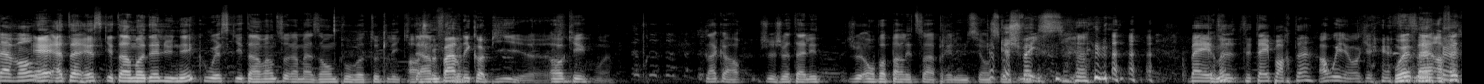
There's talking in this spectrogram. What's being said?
level. Eh, attends, est-ce qu'il est en modèle unique ou est-ce qu'il est en vente sur Amazon pour euh, toutes les Ah, kidams? je peux faire des copies. OK. D'accord. Je, je vais t'aller. Je- on va parler de ça après l'émission. Qu'est-ce ça. que je fais ici? Ben, c'est- important. Ah oui, OK. Oui, ben, en fait,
